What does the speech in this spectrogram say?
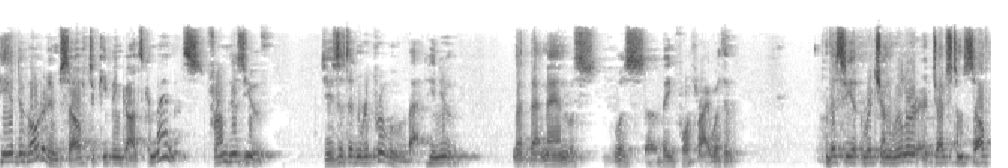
he had devoted himself to keeping God's commandments from his youth. Jesus didn't reprove him of that. He knew that that man was, was uh, being forthright with him. This rich young ruler judged himself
